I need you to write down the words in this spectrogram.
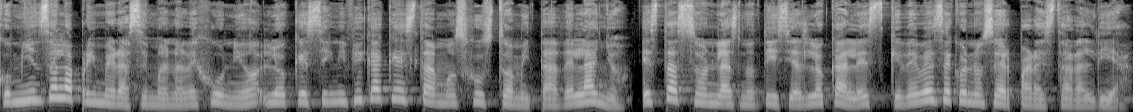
Comienza la primera semana de junio, lo que significa que estamos justo a mitad del año. Estas son las noticias locales que debes de conocer para estar al día.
